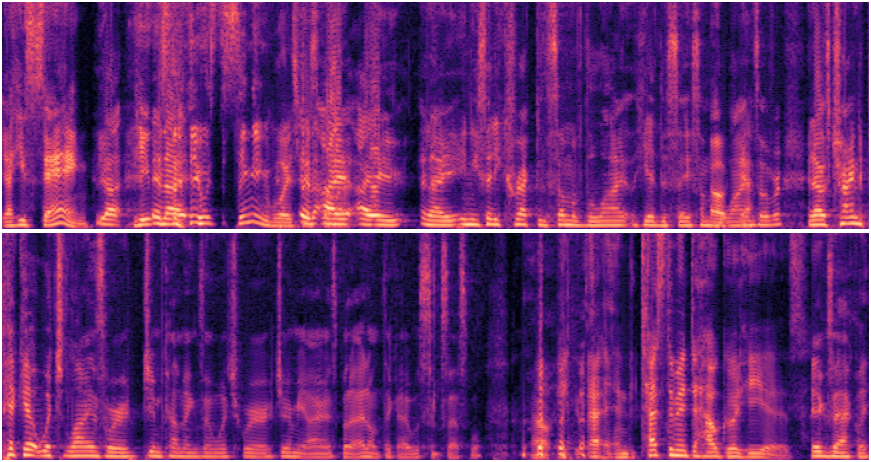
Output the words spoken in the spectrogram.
yeah he sang Yeah. he was, and I, the, he was the singing voice and. I, I, and I, and he said he corrected some of the line. He had to say some of Oh, the yeah. lines over, and I was trying to pick out which lines were Jim Cummings and which were Jeremy Irons, but I don't think I was successful. Oh, he- that- and testament to how good he is Exactly.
